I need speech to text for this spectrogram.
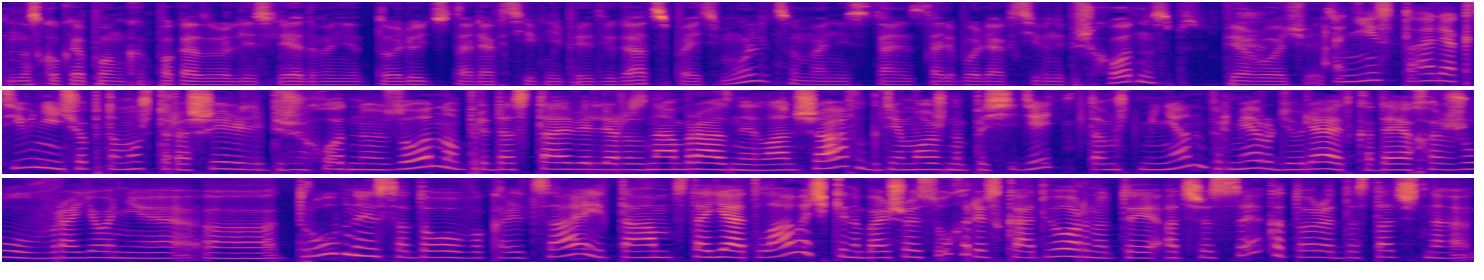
насколько я помню, как показывали исследования, то люди стали активнее передвигаться по этим улицам, они стали, стали более активны пешеходно, в первую очередь. Они стали активнее еще потому, что расширили пешеходную зону, предоставили разнообразный ландшафт, где можно посидеть, потому что меня, например, удивляет, когда я хожу в районе э, Трубной, Садового кольца, и там стоят лавочки на Большой Сухаревской, отвернутые от шоссе, которое достаточно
